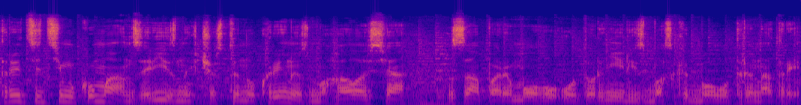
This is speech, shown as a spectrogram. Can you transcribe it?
37 команд з різних частин України змагалися за перемогу у турнірі з баскетболу 3 на 3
